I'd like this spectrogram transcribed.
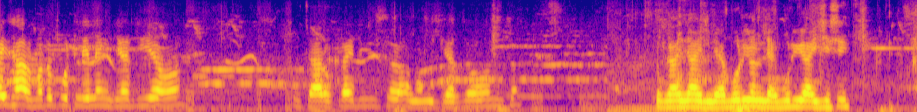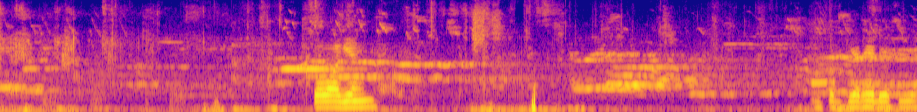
તો ગાઈ હાલમાં તો પોટલી લઈને ઘેર જઈએ હવે ચાર ઉકળાઈ દીધી છે અને અમે ઘેર જવાનું છે તો ગાઈ જાય લેબોરીઓ ને લેબોરીઓ આવી જશે સો વાગે એમ તો ઘેર હેડે છીએ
